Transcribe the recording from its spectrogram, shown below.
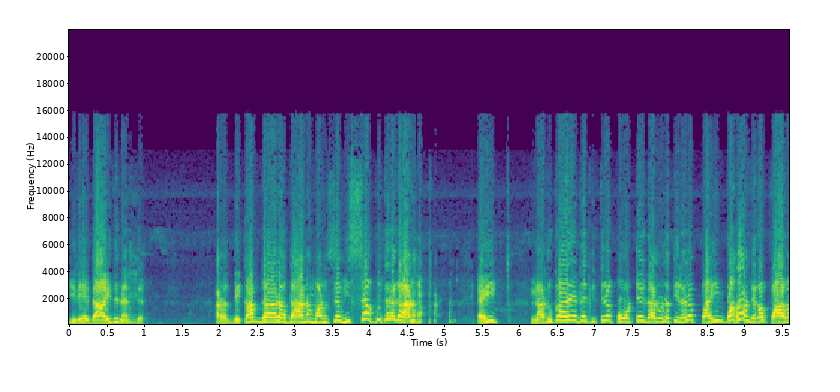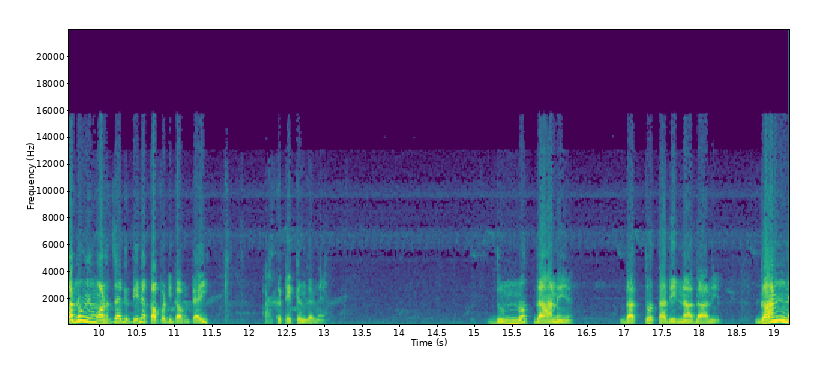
ඉරේ දායිද නැද්ද? අර දෙකක් ගාලා දාන මනුස්සය 20ක් විතර ගන්නවා. ඇයි? නඩුකාරයට කිතර කෝට්ටේ ගලවලා තියලා පයින් පාරක් දෙකක් පාගන්න මේ මනුස්සයාගේ තියෙන කපටිකමට. ඇයි? අරකට එකඟ නැහැ. දුන්නොත් දාණය. ගත්තොත් අදින්නා දාණය. ගන්න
